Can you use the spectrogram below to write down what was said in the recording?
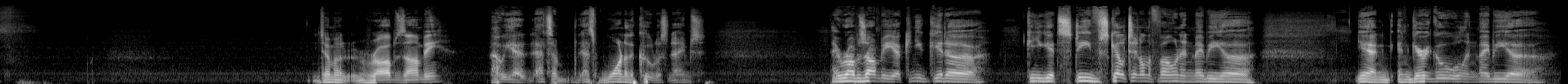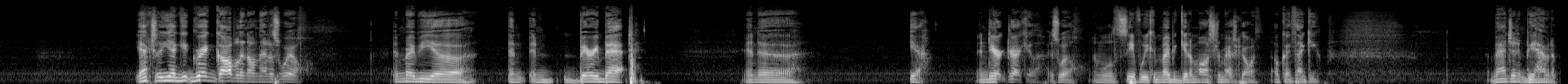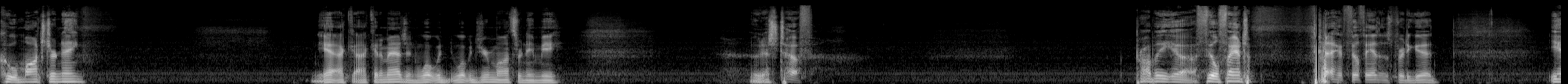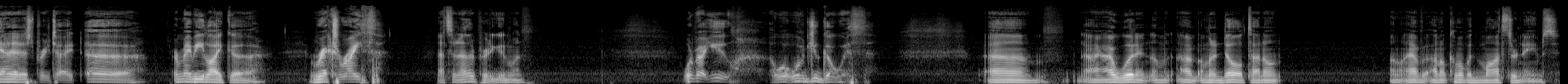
You talking about Rob Zombie? Oh yeah, that's a that's one of the coolest names. Hey Rob Zombie, uh, can you get uh can you get Steve Skeleton on the phone and maybe uh yeah and, and Gary Gould and maybe uh actually yeah get Greg Goblin on that as well and maybe uh and and Barry Bat and uh yeah and Derek Dracula as well and we'll see if we can maybe get a monster match going. Okay, thank you. Imagine it be having a cool monster name. Yeah, I, I can imagine. What would what would your monster name be? Ooh, that's tough. Probably uh, Phil Phantom. Phil Phantom's pretty good. Yeah, that is pretty tight. Uh, or maybe like uh, Rex Wraith. That's another pretty good one. What about you? What, what would you go with? Um, I, I wouldn't. I'm, I'm I'm an adult. I don't. I don't have. I don't come up with monster names.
